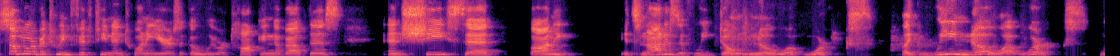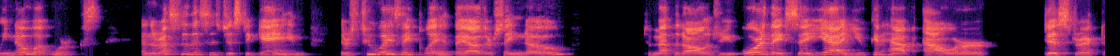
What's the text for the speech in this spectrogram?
somewhere between 15 and 20 years ago, we were talking about this, and she said, Bonnie, it's not as if we don't know what works. Like we know what works. We know what works. And the rest of this is just a game. There's two ways they play it. They either say no to methodology or they say, yeah, you can have our district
